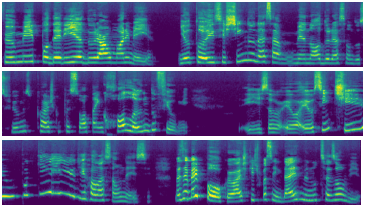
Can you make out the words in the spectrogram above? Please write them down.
filme poderia durar uma hora e meia. E eu tô insistindo nessa menor duração dos filmes, porque eu acho que o pessoal tá enrolando o filme. Isso eu, eu senti um pouquinho de enrolação nesse. Mas é bem pouco, eu acho que, tipo assim, 10 minutos resolvia.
